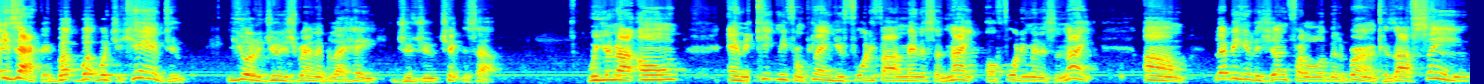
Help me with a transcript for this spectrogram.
exactly. But but what you can do, you go to Julius Randle and be like, hey, Juju, check this out. When you're not on, and to keep me from playing you 45 minutes a night or 40 minutes a night, um, let me get this young fella a little bit of burn because I've seen,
